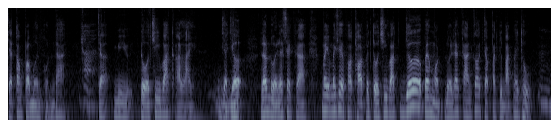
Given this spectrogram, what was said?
จะต้องประเมินผลได้ค่ะจะมีตัวชี้วัดอะไร อย่าเยอะ แล้วหน่วยราชการไม่ไม่ใช่พอถอดเป็นตัวชี้วัด เยอะไปหมดหน่วยราชการก็จะปฏิบัติไม่ถูกอืม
